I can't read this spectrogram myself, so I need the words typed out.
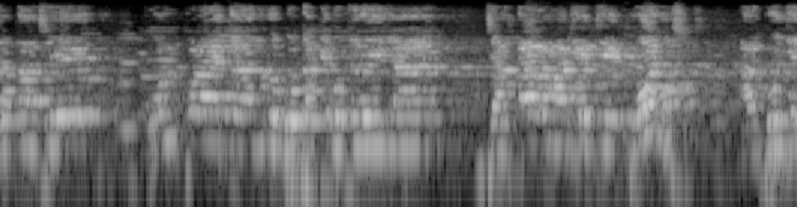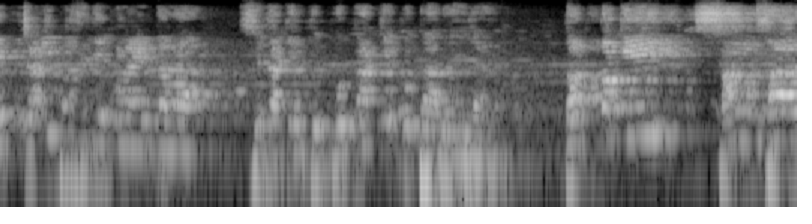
জাতা আছে, কোন কড়াই দানাগুলো গোটাকে গোটা রয়ে যায়? জাতার মাঝে যে গঞ্জ আর গঞ্জের চারিপাশে যে কড়াইয়ের দানা সেটা কিন্তু গোটাকে গোটা রয়ে যায়। তত্ত্ব কি সংসার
